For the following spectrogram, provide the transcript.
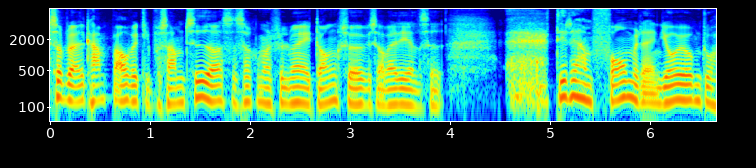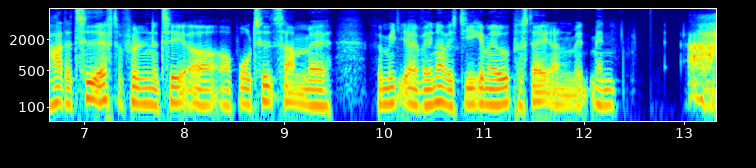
så blev alle kampe afviklet på samme tid også, og så kunne man følge med i dong service og hvad det ellers hed. Øh, det der om formiddagen, jo jo, men du har da tid efterfølgende til at, at bruge tid sammen med familie og venner, hvis de ikke er med ude på stadion, men, men ah,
